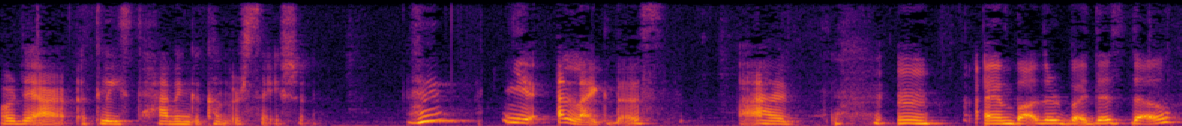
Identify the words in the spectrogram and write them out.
or they are at least having a conversation. yeah, I like this. I, mm, I am bothered by this though.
